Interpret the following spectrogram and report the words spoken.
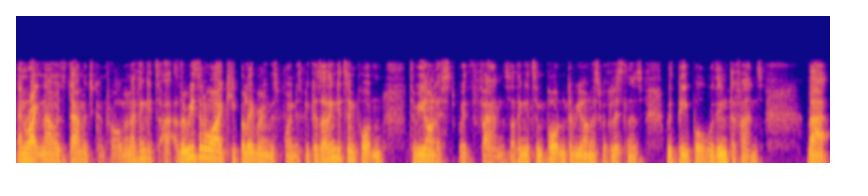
And right now, it's damage control. And I think it's uh, the reason why I keep belaboring this point is because I think it's important to be honest with fans. I think it's important to be honest with listeners, with people, with Inter fans. That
